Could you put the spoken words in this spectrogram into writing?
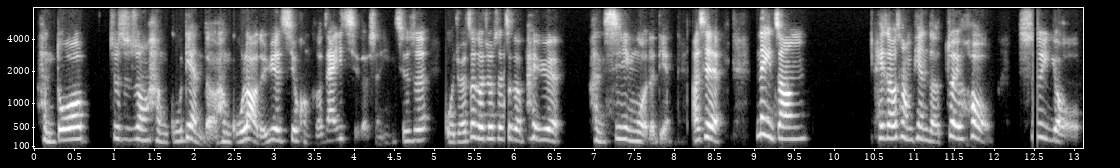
很多就是这种很古典的、很古老的乐器混合在一起的声音。其实我觉得这个就是这个配乐很吸引我的点。而且那张黑胶唱片的最后是有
